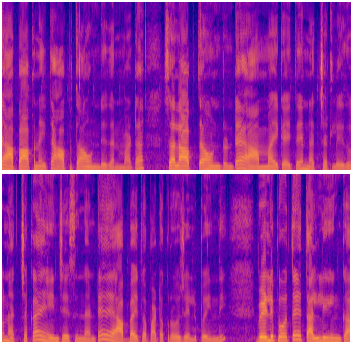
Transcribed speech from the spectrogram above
ఆ పాపనైతే ఆపుతూ ఉండేదన్నమాట. సో అలా ఆపుతూ ఉంటుంటే ఆ అమ్మాయికి అయితే నచ్చట్లేదు. నచ్చక ఏం చేసిందంటే ఆ అబ్బాయితో పాటు ఒక రోజు వెళ్ళిపోయింది. వెళ్ళిపోతే తల్లి ఇంకా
